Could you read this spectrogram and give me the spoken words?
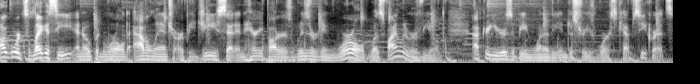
Hogwarts Legacy, an open world avalanche RPG set in Harry Potter's Wizarding World, was finally revealed after years of being one of the industry's worst kept secrets.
